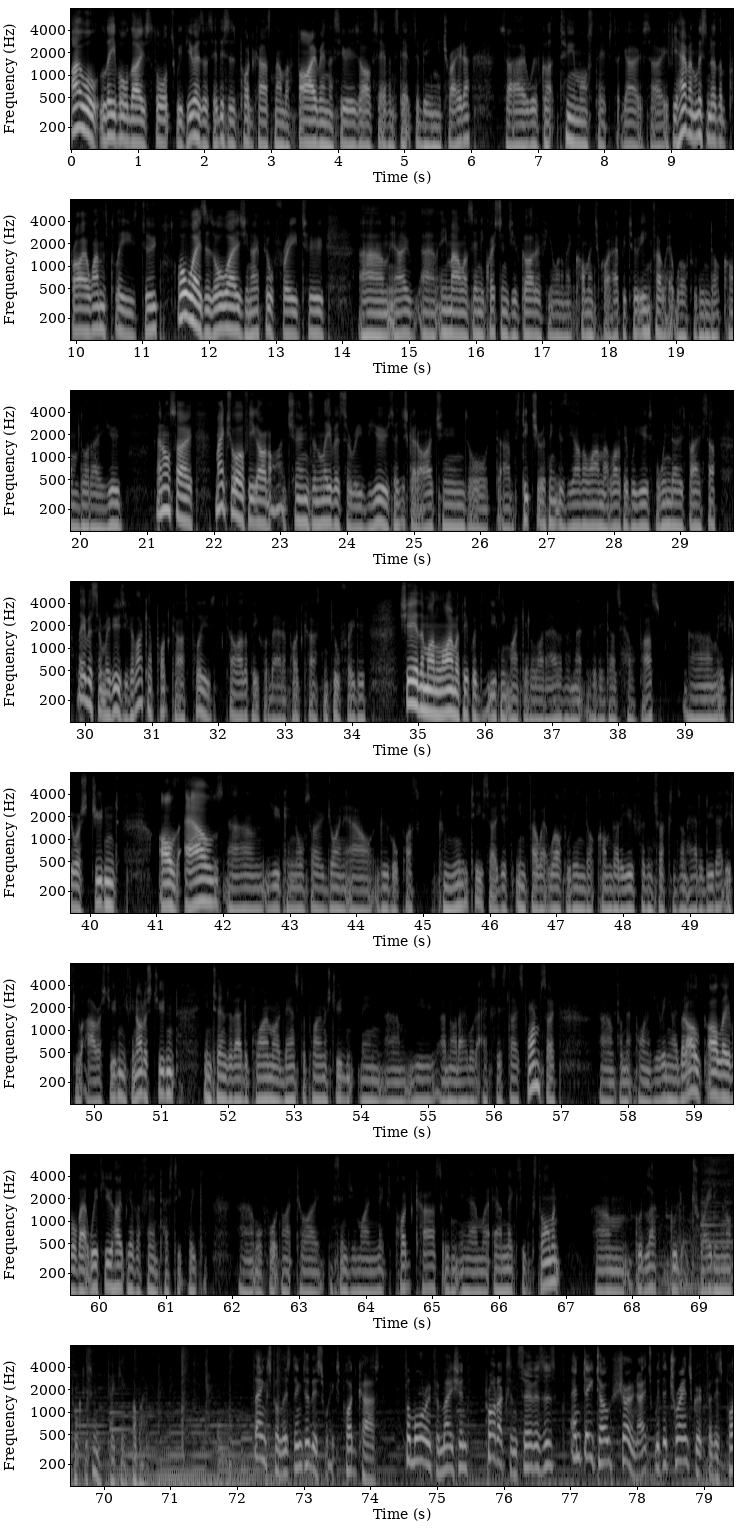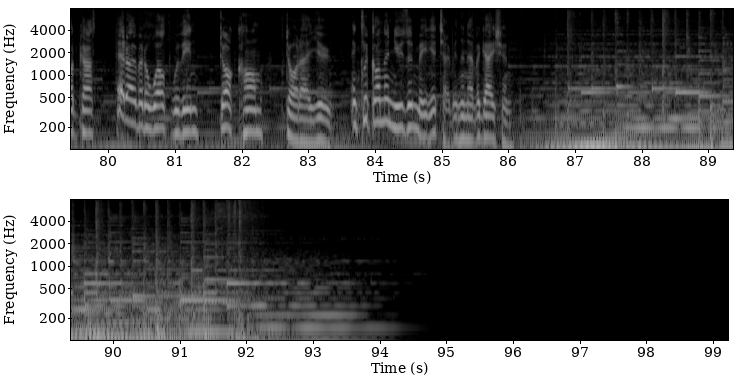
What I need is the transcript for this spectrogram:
I will leave all those thoughts with you. As I said, this is podcast number five in the series of seven steps to being a trader. So we've got two more steps to go. So if you haven't listened to the prior ones, please do. Always, as always, you know, feel free to um, you know, um, email us any questions you've got. If you want to make comments, quite happy to. Info at wealthwithin.com.au. And also, make sure if you go on iTunes and leave us a review. So just go to iTunes or um, Stitcher, I think is the other one that a lot of people use for Windows based stuff. Leave us some reviews. If you like our podcast, please tell other people about our podcast and feel free to share them online with people that you think might get a lot out of them. That really does help us. Um, if you're a student of ours. Um, you can also join our Google Plus community. So just info at wealthwithin.com.au for the instructions on how to do that if you are a student. If you're not a student, in terms of our diploma or advanced diploma student, then um, you are not able to access those forms. So um, from that point of view, anyway. But I'll I'll leave all that with you. Hope you have a fantastic week um, or fortnight till I send you my next podcast in, in our, our next instalment. Um, good luck, good trading, and I'll talk to you soon. Take care. Bye bye. Thanks for listening to this week's podcast. For more information, products and services, and detailed show notes with a transcript for this podcast, head over to wealthwithin.com.au and click on the News and Media tab in the navigation.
